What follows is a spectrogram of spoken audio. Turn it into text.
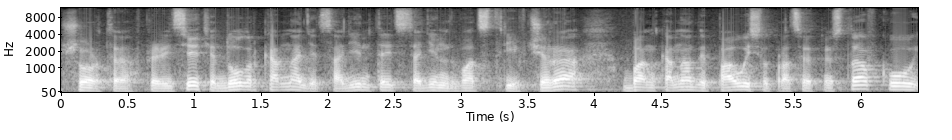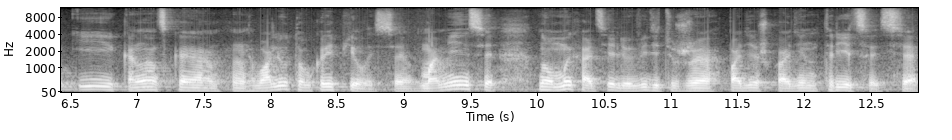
Шорт в приоритете. Доллар канадец 1.3123. Вчера Банк Канады повысил процентную ставку и канадская валюта укрепилась в моменте. Но мы хотели увидеть уже поддержку 1.30.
